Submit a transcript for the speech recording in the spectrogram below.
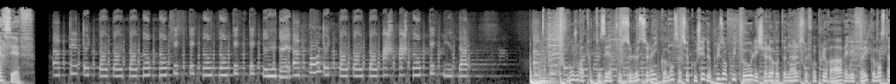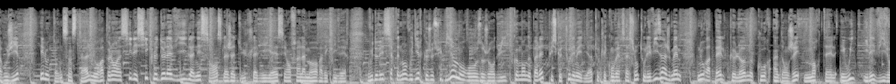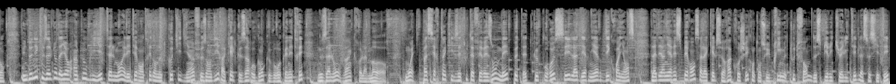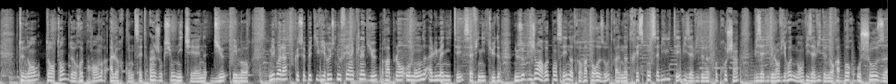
RCF. Bonjour à toutes et à tous. Le soleil commence à se coucher de plus en plus tôt, les chaleurs automnales se font plus rares et les feuilles commencent à rougir et l'automne s'installe, nous rappelant ainsi les cycles de la vie, la naissance, l'âge adulte, la vieillesse et enfin la mort avec l'hiver. Vous devez certainement vous dire que je suis bien morose aujourd'hui. Comment ne pas l'être puisque tous les médias, toutes les conversations, tous les visages même nous rappellent que l'homme court un danger mortel. Et oui, il est vivant. Une donnée que nous avions d'ailleurs un peu oubliée tellement elle était rentrée dans notre quotidien, faisant dire à quelques arrogants que vous nous allons vaincre la mort. Ouais, pas certain qu'ils aient tout à fait raison, mais peut-être que pour eux c'est la dernière décroyance, la dernière espérance à laquelle se raccrocher quand on supprime toute forme de spiritualité de la société, tenant, tentant de reprendre à leur compte cette injonction nietzschéenne Dieu est mort. Mais voilà que ce petit virus nous fait un clin d'yeux, rappelant au monde, à l'humanité, sa finitude, nous obligeant à repenser notre rapport aux autres, à notre responsabilité vis-à-vis de notre prochain, vis-à-vis de l'environnement, vis-à-vis de nos rapports aux choses.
